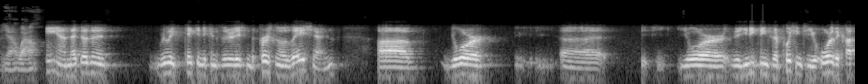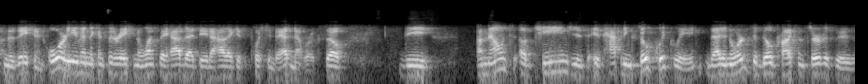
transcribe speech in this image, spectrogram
Yeah, wow. And that doesn't really take into consideration the personalization of your uh, your the unique things they're pushing to you or the customization or even the consideration of once they have that data how that gets pushed into ad networks so the amount of change is, is happening so quickly that in order to build products and services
